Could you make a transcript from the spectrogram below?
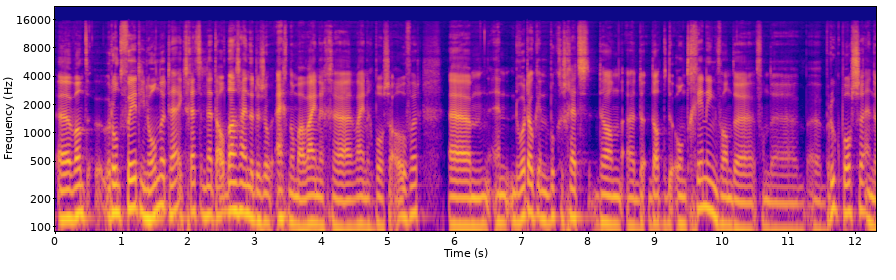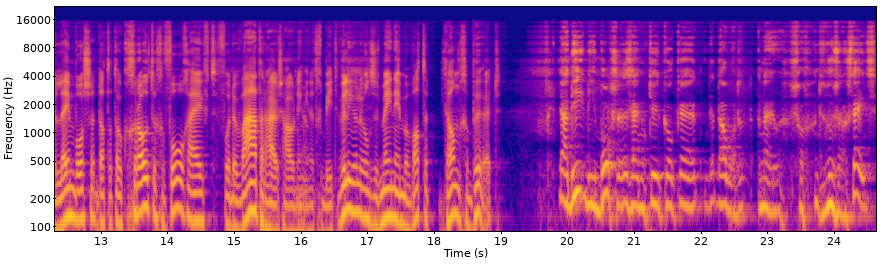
eh, want rond 1400, hè, ik schets het net al, dan zijn er dus ook echt nog maar weinig, eh, weinig bossen over. Ehm, en er wordt ook in het boek geschetst dan, eh, de- dat de ontginning van de, van de eh, broekbossen en de leembossen, dat dat ook grote gevolgen heeft voor de waterhuishouding in het gebied. Willen jullie ons dus meenemen wat er dan gebeurt? Ja, die, die bossen zijn natuurlijk ook, eh, daar wordt het, nee, zo, dat doen ze nog steeds,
